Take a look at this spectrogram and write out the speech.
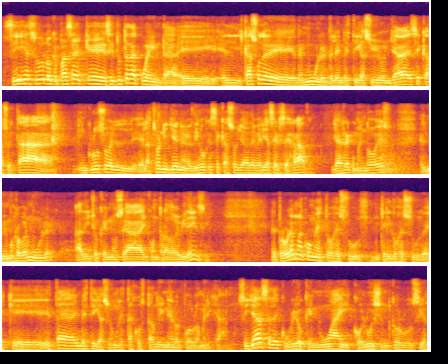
Sí, Jesús, lo que pasa es que si tú te das cuenta, eh, el caso de, de Mueller, de la investigación, ya ese caso está, incluso el, el Attorney General dijo que ese caso ya debería ser cerrado, ya recomendó eso. El mismo Robert Mueller ha dicho que no se ha encontrado evidencia. El problema con esto, Jesús, mi querido Jesús, es que esta investigación le está costando dinero al pueblo americano. Si ya se descubrió que no hay collusion con Rusia,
